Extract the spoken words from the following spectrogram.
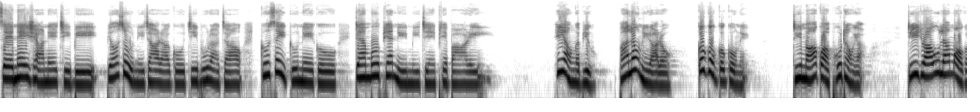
ဆယ်နဲ့ရာနဲ့ချီပြီးပြောဆိုနေကြတာကိုကြည်ဘူးတာကြောင့်ကုစိတ်ကူးနေကိုတန်ဖိုးဖြတ်နေမိခြင်းဖြစ်ပါတယ်ဟေးအောင်ငပြူ ဘာလုပ်နေတာတော့ကုတ်ကုတ်ကုတ်ကုတ်နဲ့ဒီမှာကွာဖိုးထောင်ရဒီရွာဦးလမ်းမော်က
